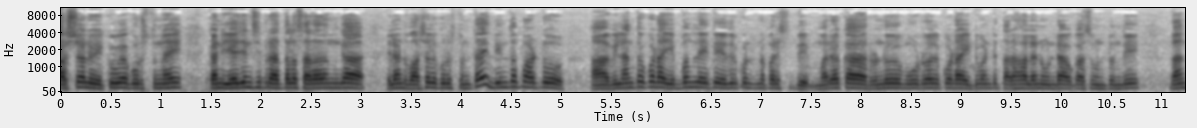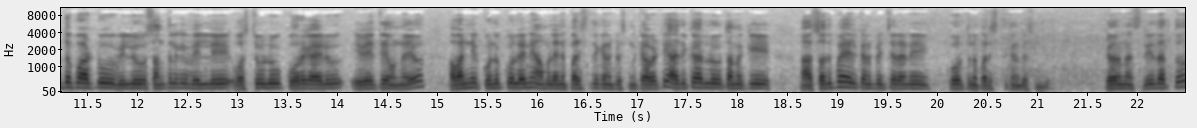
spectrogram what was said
వర్షాలు ఎక్కువగా కురుస్తున్నాయి. కానీ ఏజెన్సీ ప్రాంతాల సరదాగా ఇలాంటి వర్షాలు కురుస్తుంటాయి. దీంతో పాటు వీళ్ళంతా కూడా ఇబ్బందులు అయితే ఎదుర్కొంటున్న పరిస్థితి మరొక రెండు మూడు రోజులు కూడా ఇటువంటి తరహాలను ఉండే అవకాశం ఉంటుంది దాంతోపాటు వీళ్ళు సంతలకు వెళ్ళి వస్తువులు కూరగాయలు ఏవైతే ఉన్నాయో అవన్నీ కొనుక్కోలేని అమలైన పరిస్థితి కనిపిస్తుంది కాబట్టి అధికారులు తమకి సదుపాయాలు కనిపించాలని కోరుతున్న పరిస్థితి కనిపిస్తుంది కెమెరామెన్ శ్రీధర్తో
